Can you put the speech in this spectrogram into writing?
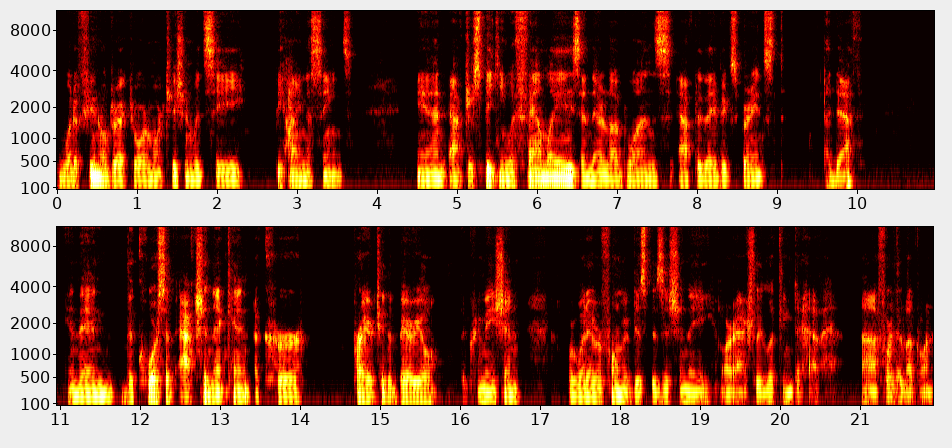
what a funeral director or mortician would see behind the scenes. And after speaking with families and their loved ones after they've experienced a death, and then the course of action that can occur prior to the burial, the cremation, or whatever form of disposition they are actually looking to have uh, for their loved one.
